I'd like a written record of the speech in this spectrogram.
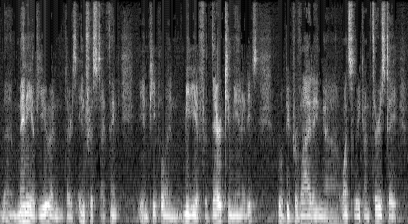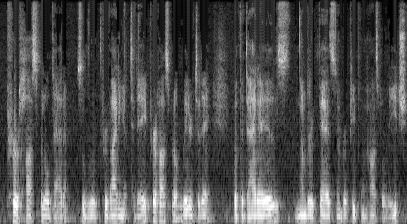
many of you, and there's interest, I think, in people in media for their communities, will be providing uh, once a week on Thursday per hospital data. So we're providing it today per hospital, later today, what the data is, number of beds, number of people in hospital each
